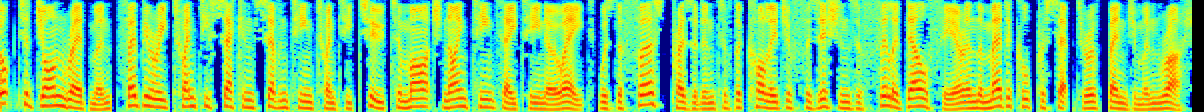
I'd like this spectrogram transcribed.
Dr. John Redman February 22, 1722 to March 19, 1808 was the first president of the College of Physicians of Philadelphia and the medical preceptor of Benjamin Rush.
